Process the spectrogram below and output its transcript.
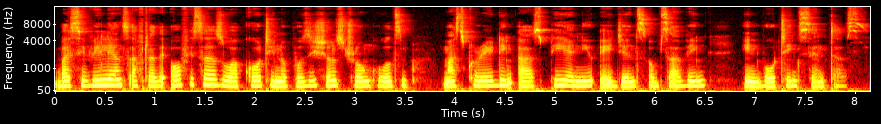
by civilians after the officers were caught in opposition strongholds masquerading as PNU agents observing in voting centers.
